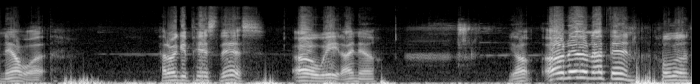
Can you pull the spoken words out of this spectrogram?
Now what? How do I get past this? Oh, wait, I know. Yup. Oh, no, not then. Hold on.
